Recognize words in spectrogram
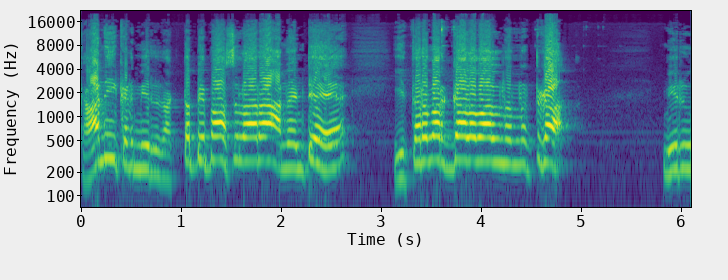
కానీ ఇక్కడ మీరు రక్త పిపాసులారా అని అంటే ఇతర వర్గాల వాళ్ళని అన్నట్టుగా మీరు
